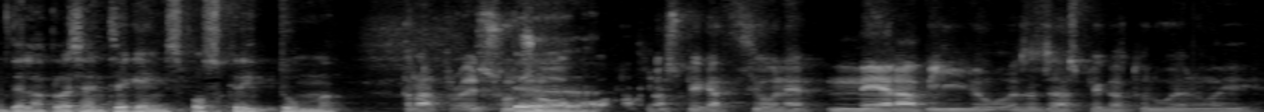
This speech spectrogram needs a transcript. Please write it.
della Placentia Games Post Scriptum. Tra l'altro il suo eh, gioco ha una spiegazione meravigliosa, già l'ha spiegato lui a noi.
